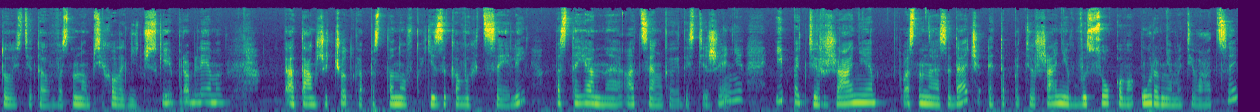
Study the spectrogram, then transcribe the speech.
то есть это в основном психологические проблемы, а также четкая постановка языковых целей, постоянная оценка их достижения и поддержание Основная задача – это поддержание высокого уровня мотивации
